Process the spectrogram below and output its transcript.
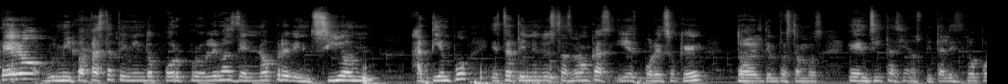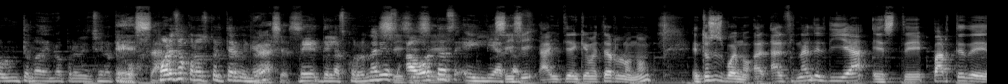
pero mi papá está teniendo por problemas de no prevención a tiempo, está teniendo estas broncas y es por eso que todo el tiempo estamos en citas y en hospitales y todo por un tema de no prevención. Por eso conozco el término ¿eh? De, las coronarias, aortas e ilíacas. Sí, sí, ahí tienen que meterlo, ¿no? Entonces, bueno, al, final del día, este, parte de,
